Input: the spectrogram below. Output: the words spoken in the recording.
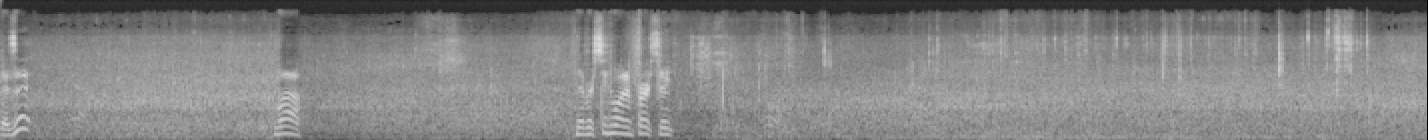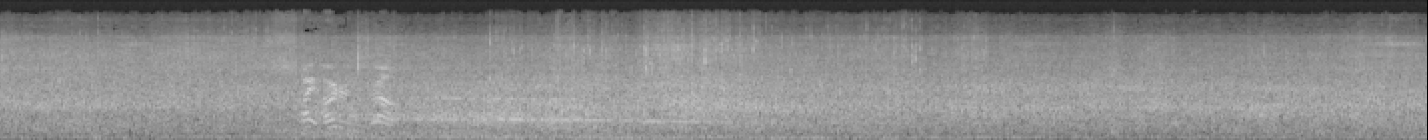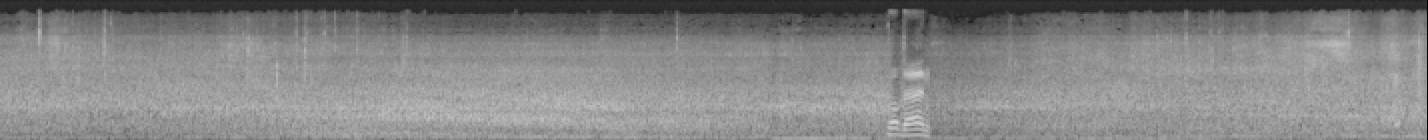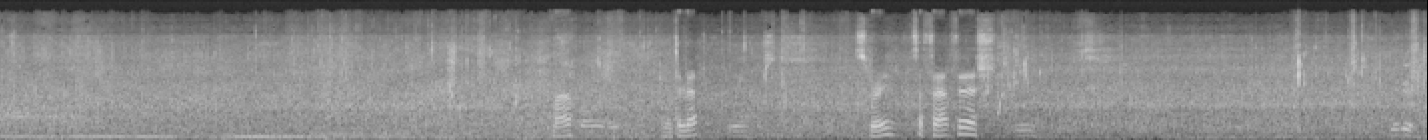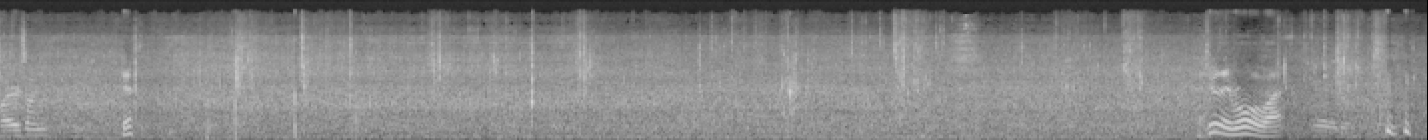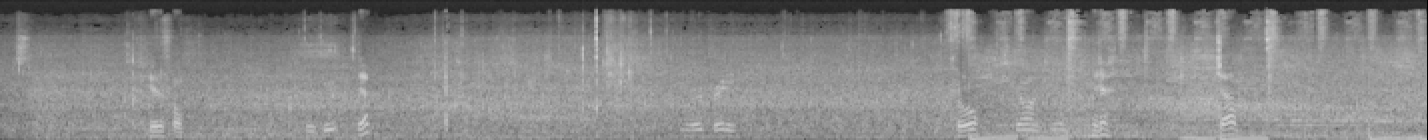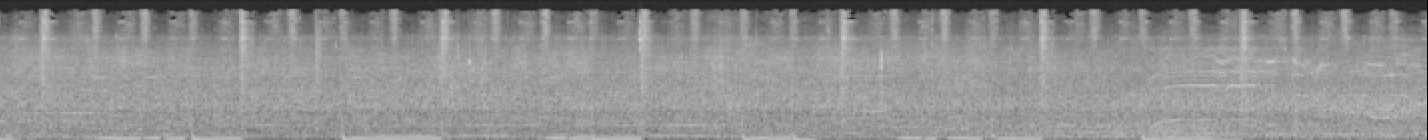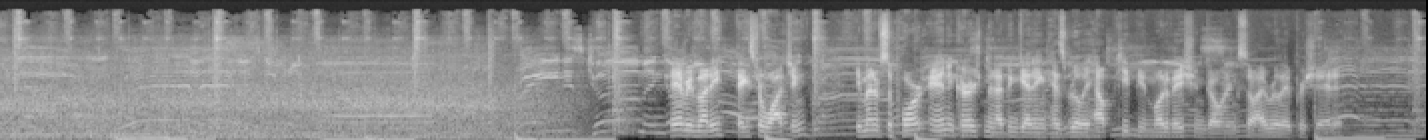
Is it? Yeah. Wow. Never seen one in person. Well done. Wow. You take that? Sweet. It's a fat fish. Look at pliers on you. Yeah. Hear they roll a lot. Yeah, they do. Beautiful. Thank you. Yep. They're pretty. Cool. Strong too. Yeah. Good job. Hey everybody, thanks for watching. The amount of support and encouragement I've been getting has really helped keep the motivation going, so I really appreciate it.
